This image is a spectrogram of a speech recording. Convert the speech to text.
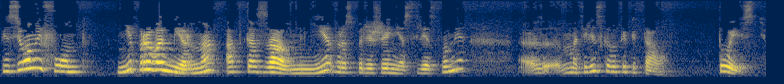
Пенсионный фонд неправомерно отказал мне в распоряжении средствами э, материнского капитала. То есть,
